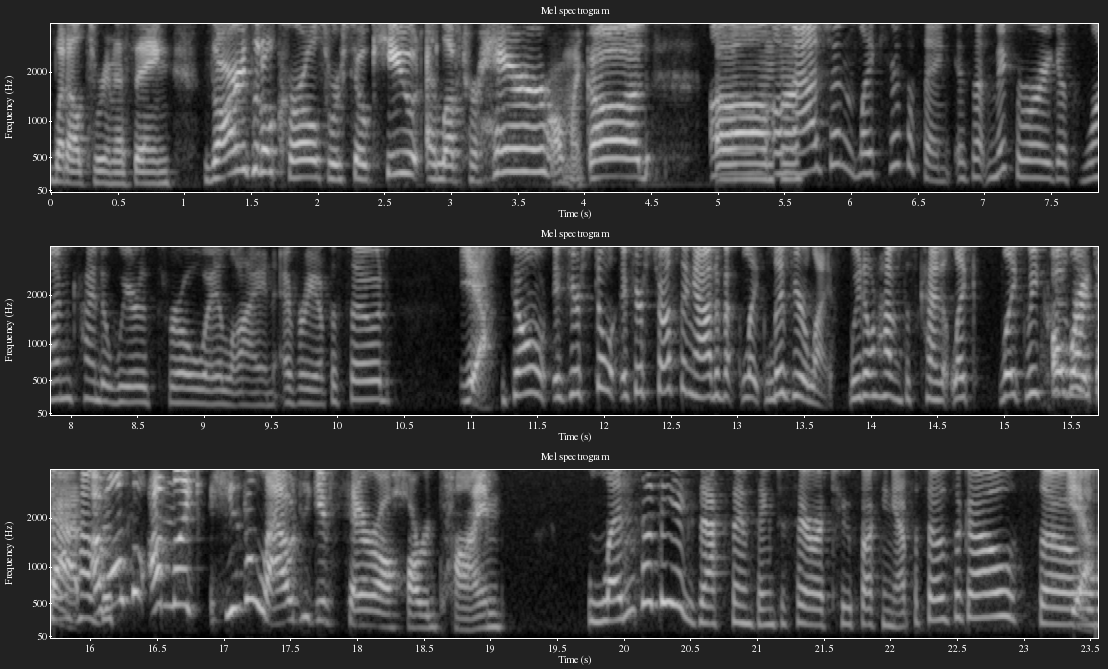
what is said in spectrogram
what else are we missing? Zari's little curls were so cute. I loved her hair. Oh my god. Um, Um, imagine like here's the thing: is that Mick Rory gets one kind of weird throwaway line every episode. Yeah. Don't if you're still if you're stressing out about like live your life. We don't have this kind of like like we Oh clearly right, don't that. have I'm this. also I'm like he's allowed to give Sarah a hard time. Len said the exact same thing to Sarah two fucking episodes ago. So Yeah.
